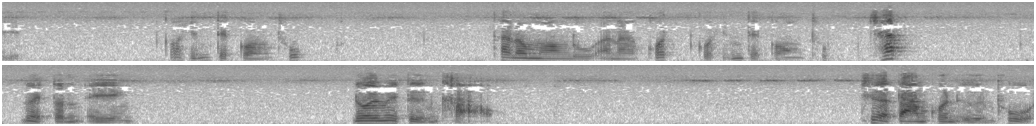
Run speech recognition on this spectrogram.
ดีต ก็เห็นแต่กองทุกข์ ถ้าเรามองดูอนาคตก็เห็นแต่กองทุกข์ชัด ด้วยตนเอง โดยไม่ตื่นข่าว เชื่อตามคนอื่นพูด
